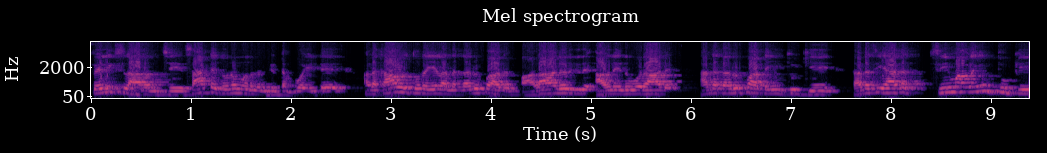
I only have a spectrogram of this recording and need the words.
ஃபெலிக்ஸ்ல ஆரம்பிச்சு சாட்டை துணமுருகன் கிட்ட போயிட்டு அந்த காவல்துறையில் அந்த கருப்பாடு பல ஆடு இருக்குது. அதுல இது ஒரு ஆடு. அந்த கருப்பாட்டையும் தூக்கி கடைசியாக சீமானையும் தூக்கி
